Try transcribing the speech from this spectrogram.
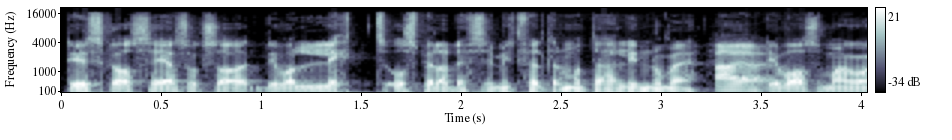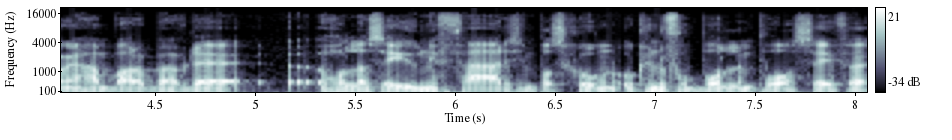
det ska sägas också, det var lätt att spela defensiv mittfältare mot det här Lindome. Ja, ja, ja. Det var så många gånger han bara behövde hålla sig ungefär i sin position och kunde få bollen på sig, för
